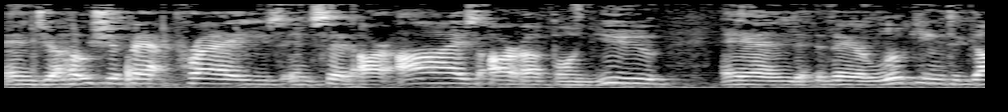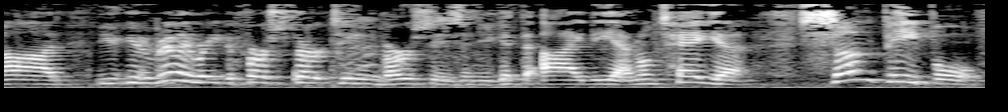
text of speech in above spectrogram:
and Jehoshaphat prays and said, Our eyes are up on you, and they're looking to God. You, you really read the first 13 verses and you get the idea. I'm going to tell you, some people,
